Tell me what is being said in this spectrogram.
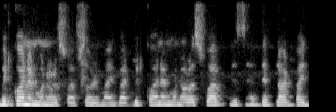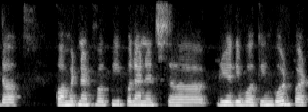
Bitcoin and Monero swap. Sorry, my bad. Bitcoin and Monero swap is deployed by the COMIT Network people, and it's uh, really working good. But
